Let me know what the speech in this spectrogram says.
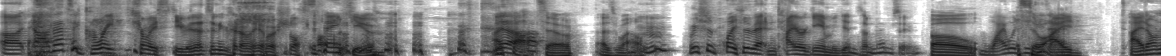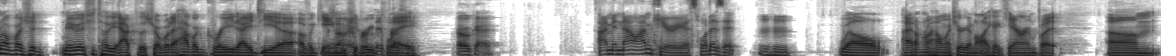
Uh, oh, that's a great choice, Steven. That's an incredibly emotional song. Thank you. I Yeah. thought so as well. Mhm. We should play through that entire game again sometime soon. Oh, Why would you so do that? I I don't know if I should maybe I should tell you after the show, but I have a great idea of a game that we should replay. present? Okay. I mean, now I'm curious. What is it? Mm-hmm. Well, I don't know how much you're gonna like it, Karen, but um,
